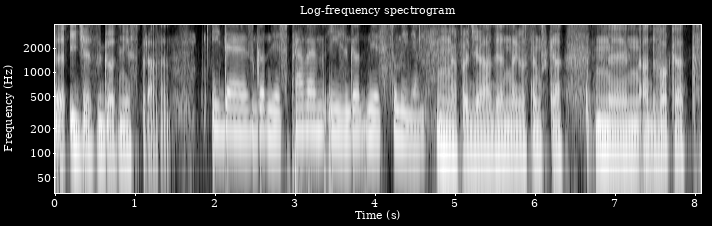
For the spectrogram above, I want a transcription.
e, idzie zgodnie z prawem. Idę zgodnie z prawem i zgodnie z sumieniem. Mm, powiedziała Adrianna Gostępska, mm, adwokat,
